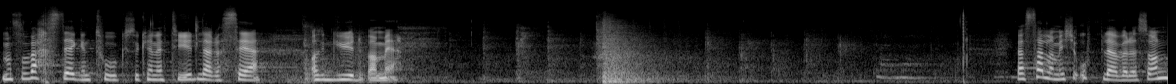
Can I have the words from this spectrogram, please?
men for hvert steg en tok, så kunne jeg tydeligere se at Gud var med. Ja, selv om vi ikke opplever det sånn,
